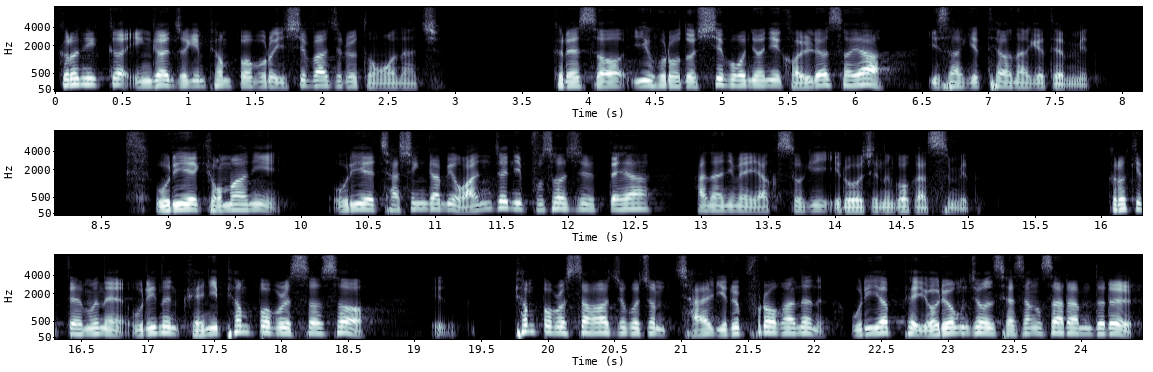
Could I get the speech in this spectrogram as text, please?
그러니까 인간적인 편법으로 이 시바지를 동원하죠. 그래서 이후로도 15년이 걸려서야 이삭이 태어나게 됩니다. 우리의 교만이 우리의 자신감이 완전히 부서질 때야 하나님의 약속이 이루어지는 것 같습니다. 그렇기 때문에 우리는 괜히 편법을 써서 편법을 써가지고 좀 잘 일을 풀어가는 우리 옆에 요령 좋은 세상 사람들을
